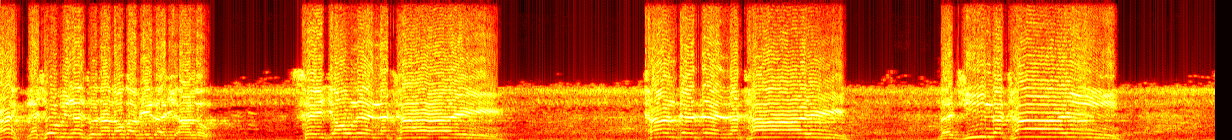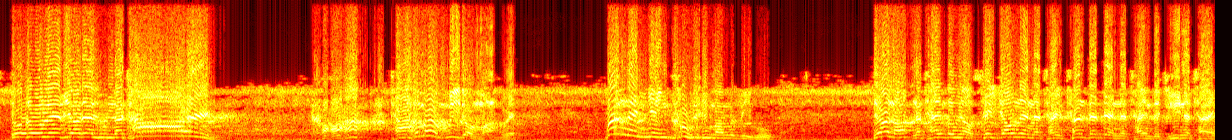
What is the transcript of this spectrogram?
ဟိုင်းလက်ချိုးပြီးလိုက်ဆိုတာနောက်ကပြေးတာကြီးအားလုံးစိတ်ကြောင်းနဲ့နှထိုင်ထမ်းတက်တဲ့နှထိုင်တကြီးနှထိုင်တိုးတိုးလေးပြောတဲ့လူနှထိုင်ဟာဒါမှမိတော့မှာပဲဘယ်နဲ့ငိန်ခုတ်လေးမှမသိဘူးပြောတော့နှထိုင်၃ယောက်စိတ်ကြောင်းနဲ့နှထိုင်ထမ်းတက်တဲ့နှထိုင်တကြီးနှထိုင်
